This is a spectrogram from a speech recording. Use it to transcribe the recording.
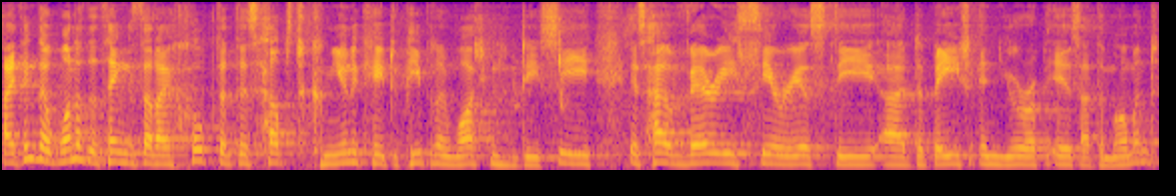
I think that one of the things that I hope that this helps to communicate to people in Washington, D.C., is how very serious the uh, debate in Europe is at the moment,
